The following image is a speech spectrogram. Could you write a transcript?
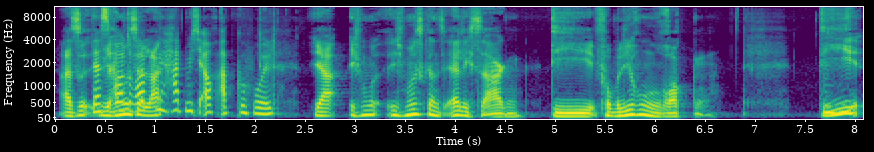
Also, das wir Wort haben uns rocken ja hat mich auch abgeholt. Ja, ich, ich muss ganz ehrlich sagen, die Formulierung rocken, die, mhm.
